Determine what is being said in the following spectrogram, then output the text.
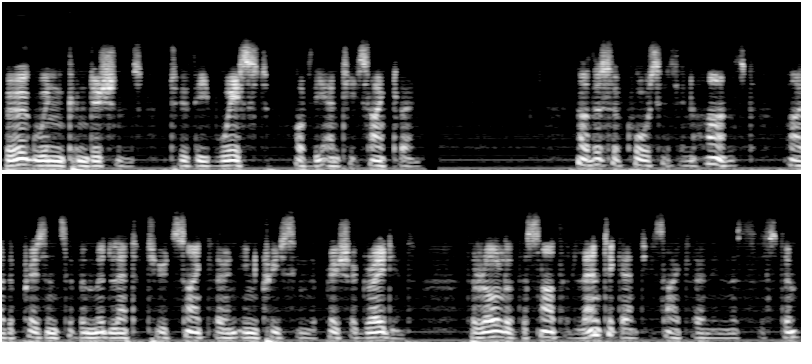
berg wind conditions to the west of the anticyclone. Now this of course is enhanced by the presence of a mid-latitude cyclone increasing the pressure gradient. The role of the South Atlantic anticyclone in this system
